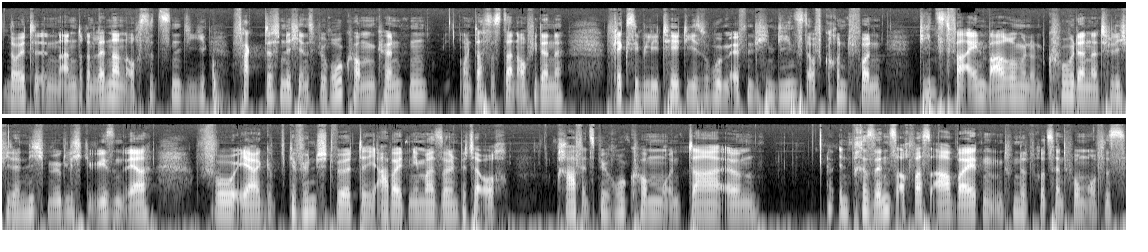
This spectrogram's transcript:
Leute in anderen Ländern auch sitzen, die faktisch nicht ins Büro kommen könnten und das ist dann auch wieder eine Flexibilität, die so im öffentlichen Dienst aufgrund von Dienstvereinbarungen und Co. dann natürlich wieder nicht möglich gewesen wäre, wo eher ge gewünscht wird, die Arbeitnehmer sollen bitte auch brav ins Büro kommen und da ähm, in Präsenz auch was arbeiten und 100% Homeoffice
